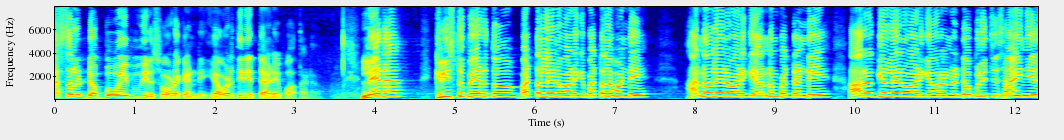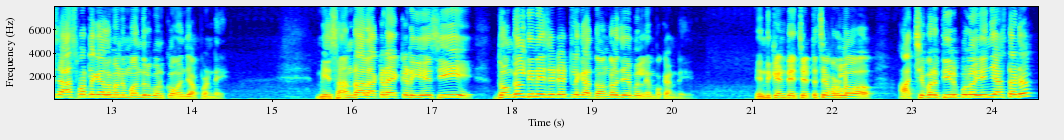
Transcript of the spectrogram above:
అసలు డబ్బు వైపు మీరు చూడకండి. ఎవడు తినేత్తాడే పోతాడు. లేదా క్రీస్తు పేరుతో బట్టలు లేని వాడికి బట్టలు ఇవ్వండి. అన్నం లేని వాడికి అన్నం పెట్టండి ఆరోగ్యం లేని వాడికి ఎవరైనా డబ్బులు ఇచ్చి సాయం చేసి హాస్పిటల్కి వెళ్ళమని మందులు కొనుక్కోమని చెప్పండి. మీ సందాలు అక్కడ ఎక్కడ వేసి దొంగలు తినేసేటట్లుగా దొంగల జేబులు నింపకండి. ఎందుకంటే చిట్ట చివరిలో ఆ చివరి తీర్పులో ఏం చేస్తాడు?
